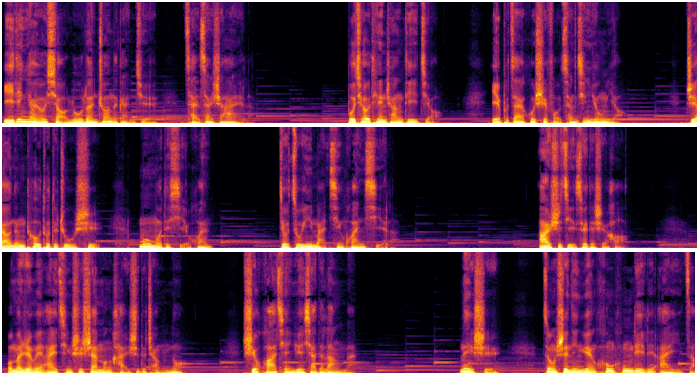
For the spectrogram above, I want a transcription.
一定要有小鹿乱撞的感觉。才算是爱了。不求天长地久，也不在乎是否曾经拥有，只要能偷偷的注视，默默的喜欢，就足以满心欢喜了。二十几岁的时候，我们认为爱情是山盟海誓的承诺，是花前月下的浪漫。那时，总是宁愿轰轰烈烈爱一遭，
